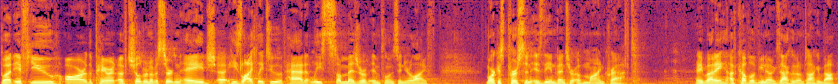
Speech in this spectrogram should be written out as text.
but if you are the parent of children of a certain age, uh, he's likely to have had at least some measure of influence in your life. Markus Persson is the inventor of Minecraft. Anybody? A couple of you know exactly what I'm talking about.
